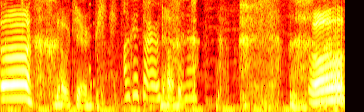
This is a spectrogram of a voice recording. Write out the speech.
Uh, No, Jeremy. Okay, sorry. I was No. no. uh.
